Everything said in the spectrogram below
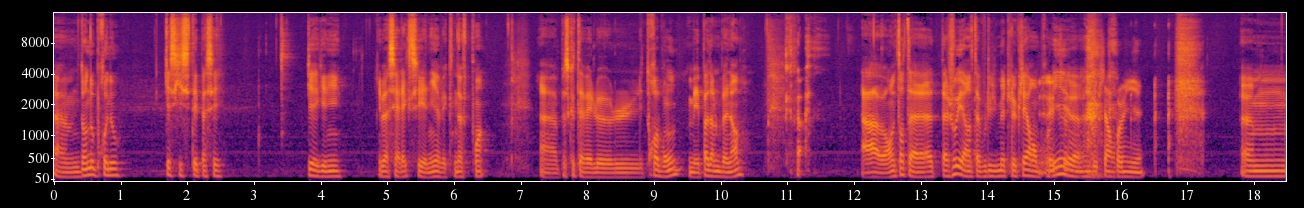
dans nos pronos, qu'est-ce qui s'était passé? Qui a gagné? Et bah, C'est Alex qui a gagné avec 9 points. parce que tu avais le, les trois bons, mais pas dans le bon ordre. Ah, en même temps, t'as as joué, hein, t'as voulu mettre Leclerc en premier. Euh. Leclerc en premier. Euh,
